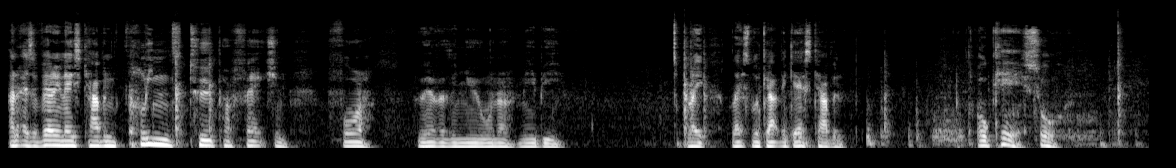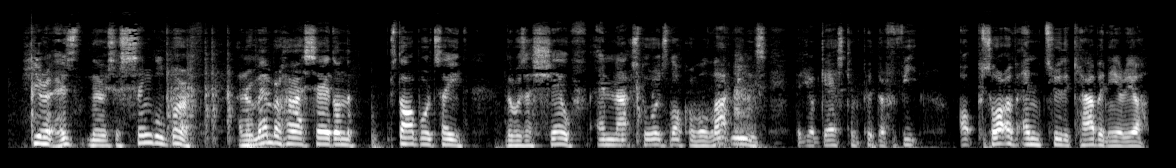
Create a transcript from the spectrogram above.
and it is a very nice cabin, cleaned to perfection for whoever the new owner may be. Right, let's look at the guest cabin. Okay, so here it is. Now it's a single berth. And remember how I said on the starboard side there was a shelf in that storage locker? Well, that means that your guests can put their feet up sort of into the cabin area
